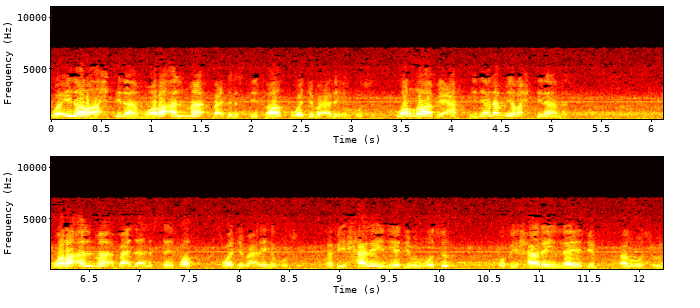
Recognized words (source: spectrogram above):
وإذا رأى احتلام ورأى الماء بعد الاستيقاظ وجب عليه الغسل. والرابعة إذا لم يرى احتلاما ورأى الماء بعد أن استيقظ وجب عليه الغسل. ففي حالين يجب الغسل وفي حالين لا يجب الغسل.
